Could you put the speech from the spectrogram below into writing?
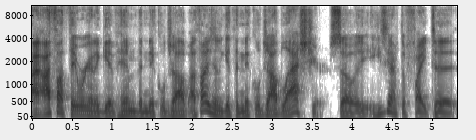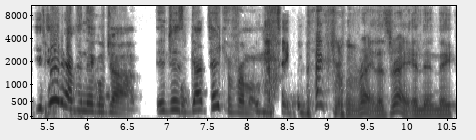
I, thought they were going to give him the nickel job. I thought he was going to get the nickel job last year, so he's going to have to fight to. He to did have the nickel job. It just got taken from him. Got taken back from him. Right. That's right. And then they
